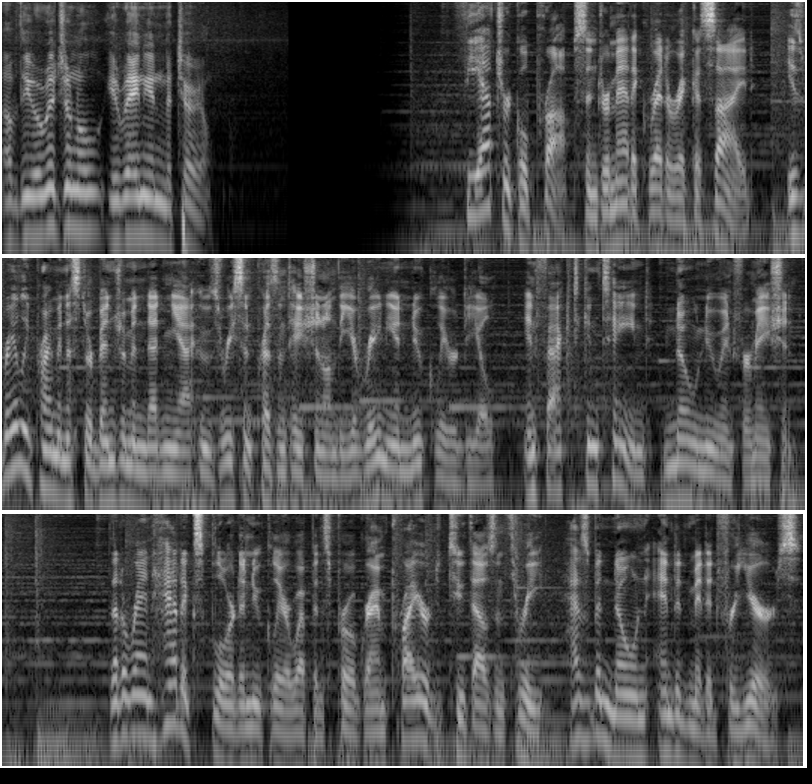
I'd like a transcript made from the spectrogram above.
of the original Iranian material. Theatrical props and dramatic rhetoric aside, Israeli Prime Minister Benjamin Netanyahu's recent presentation on the Iranian nuclear deal, in fact, contained no new information. That Iran had explored a nuclear weapons program prior to 2003 has been known and admitted for years.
